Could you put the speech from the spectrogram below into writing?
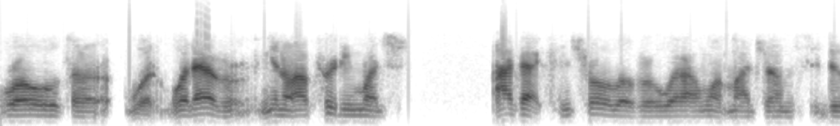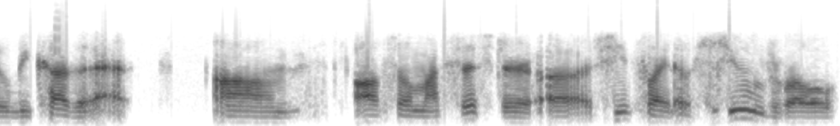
rolls or what whatever. You know I pretty much I got control over what I want my drums to do because of that. Um, also, my sister, uh, she played a huge role.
